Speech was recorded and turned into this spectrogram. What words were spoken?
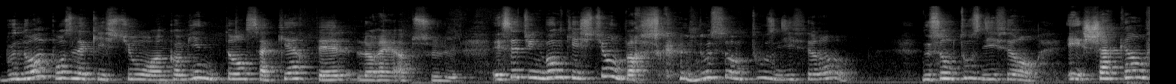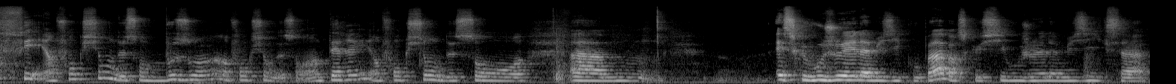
Benoît pose la question en combien de temps s'acquiert-elle le ré absolu? Et c'est une bonne question parce que nous sommes tous différents. Nous sommes tous différents. Et chacun fait en fonction de son besoin, en fonction de son intérêt, en fonction de son... Euh, est-ce que vous jouez la musique ou pas? Parce que si vous jouez la musique, ça,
